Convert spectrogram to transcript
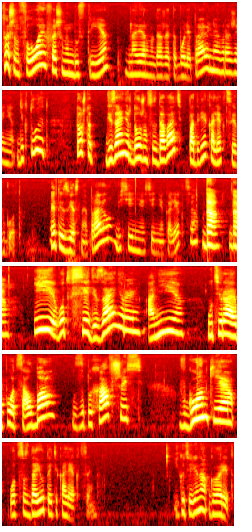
fashion-слой, fashion-индустрия – наверное, даже это более правильное выражение, диктует то, что дизайнер должен создавать по две коллекции в год. Это известное правило, весенняя, осенняя коллекция. Да, да. И вот все дизайнеры, они, утирая пот со лба, запыхавшись, в гонке вот создают эти коллекции. Екатерина говорит,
